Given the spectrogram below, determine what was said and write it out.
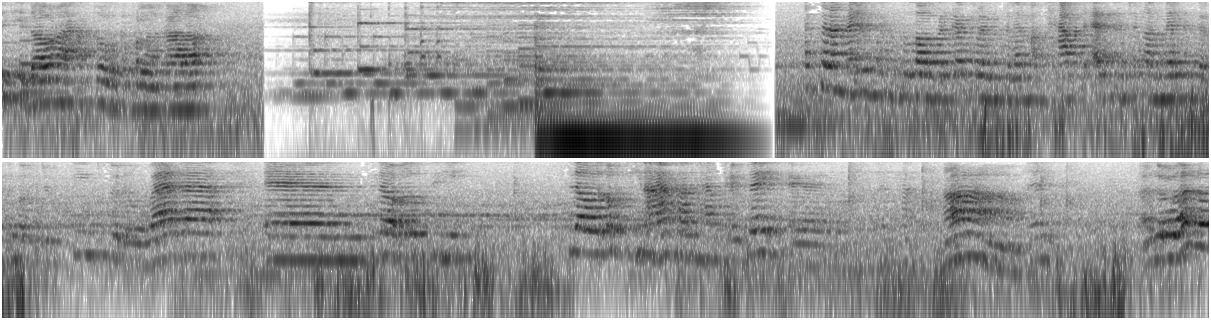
intii daawanaya agtooda ka ballan qaadaa sidaa wad ogtihiin sidaa wad ogtihiin ayaantan waxaa socotay ah hallo hallo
